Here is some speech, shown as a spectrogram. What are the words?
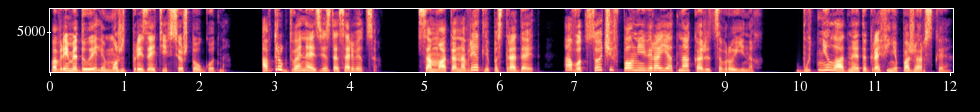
Во время дуэли может произойти все, что угодно. А вдруг двойная звезда сорвется? Сама-то она вряд ли пострадает, а вот Сочи вполне вероятно окажется в руинах. Будь неладна эта графиня Пожарская.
